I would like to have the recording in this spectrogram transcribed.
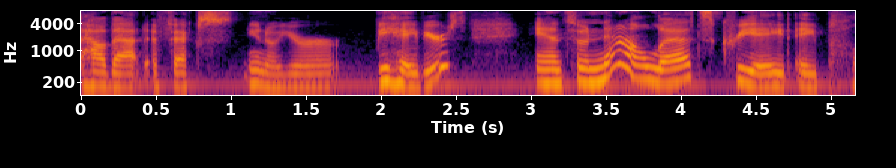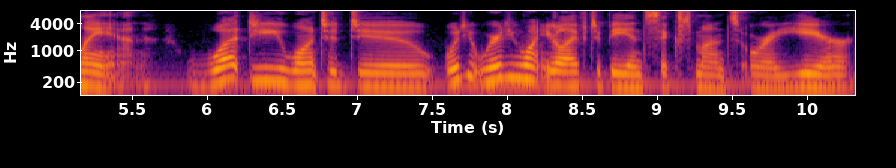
how that affects you know your behaviors. And so now let's create a plan what do you want to do? do you, where do you want your life to be in six months or a year?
